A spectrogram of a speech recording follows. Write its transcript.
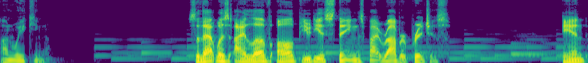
on waking. So that was I Love All Beauteous Things by Robert Bridges. And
